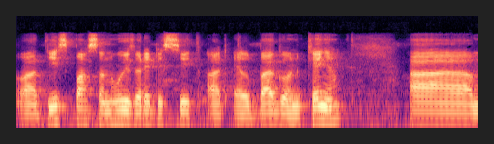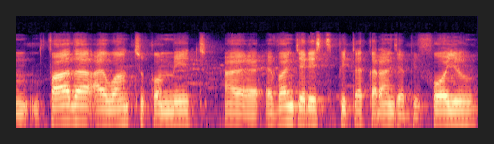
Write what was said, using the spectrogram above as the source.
uh, this person who is already sick at El in Kenya. Um, Father, I want to commit uh, Evangelist Peter Karanja before you.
